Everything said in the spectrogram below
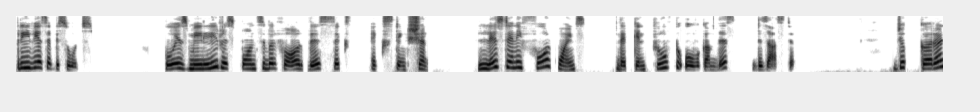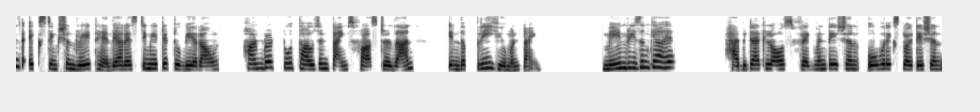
previous episodes? Who is mainly responsible for this sixth extinction? List any four points that can prove to overcome this disaster. जो करंट एक्सटिंक्शन रेट है they are estimated to be around hundred to thousand times faster than in the pre human time main reason क्या है? Habitat loss fragmentation over exploitation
